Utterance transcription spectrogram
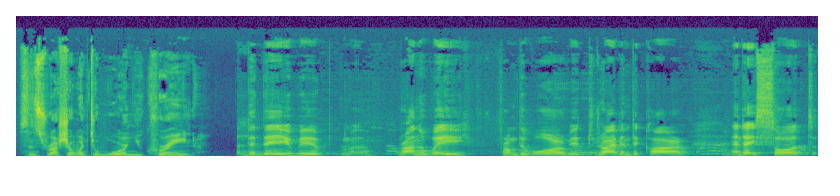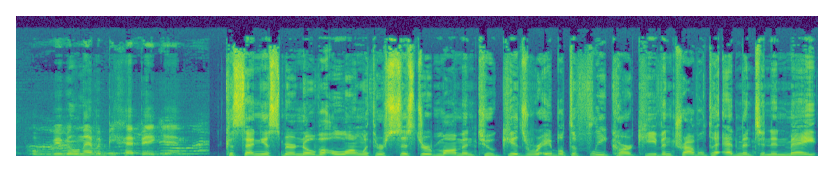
since Russia went to war in Ukraine. The day we uh, ran away from the war, we drive in the car, and I thought we will never be happy again. Ksenia Smirnova, along with her sister, mom, and two kids, were able to flee Kharkiv and travel to Edmonton in May.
